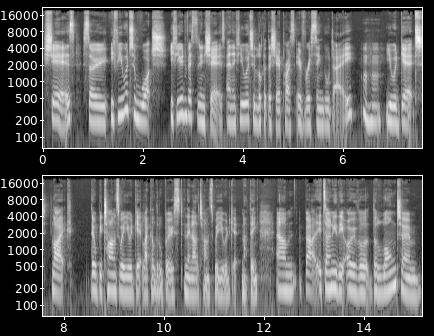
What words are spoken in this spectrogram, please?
shares. So if you were to watch if you invested in shares and if you were to look at the share price every single day you would get like there would be times where you would get like a little boost and then other times where you would get nothing. Um, but it's only the over the long term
